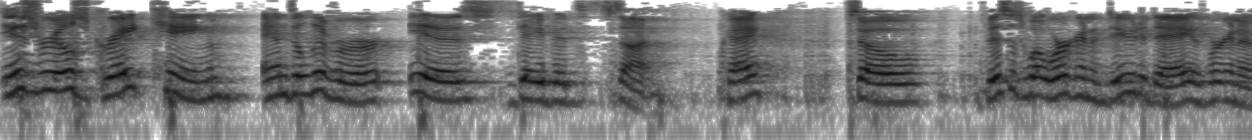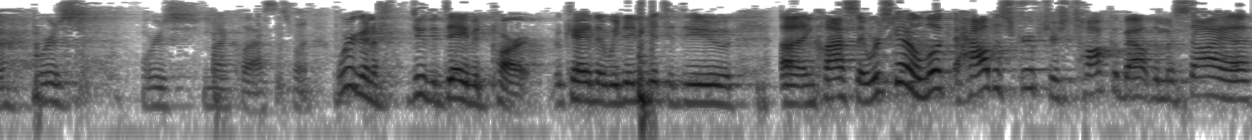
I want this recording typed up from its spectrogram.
Israel's great king and deliverer is David's son. Okay? So this is what we're going to do today is we're going to where's where's my class this morning we're going to do the david part okay that we didn't get to do uh, in class today we're just going to look how the scriptures talk about the messiah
